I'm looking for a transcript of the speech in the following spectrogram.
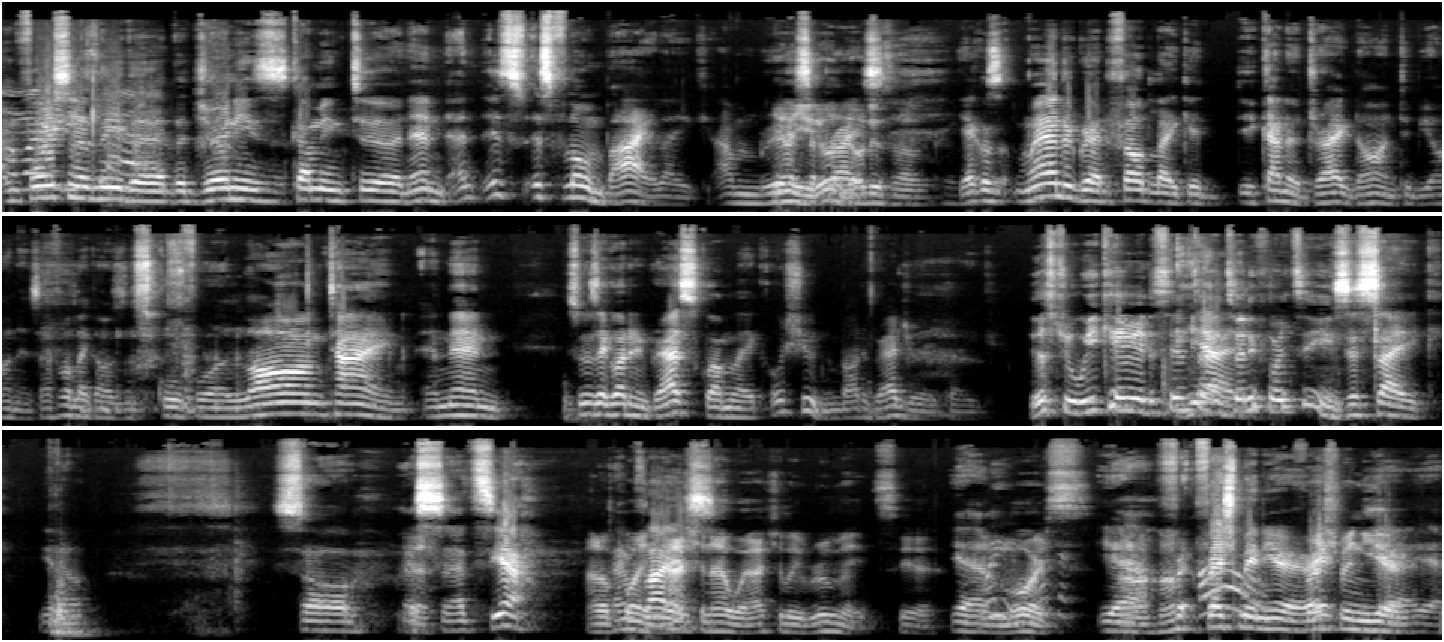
I'm unfortunately, the the journey is coming to an end, and it's it's flown by. Like I'm yeah, really you don't surprised. notice how. Yeah, because my undergrad felt like it it kind of dragged on. To be honest, I felt like I was in school for a long time, and then as soon as I got into grad school, I'm like, oh shoot, I'm about to graduate. Like That's true. We came here at the same Yeah. time, 2014. it's just like you know. So that's that's yeah At a time point, flies. Nash and I were actually roommates. Yeah. yeah Wait, in Morse. yeah Uh-huh. fr- freshman Oh. year right? Freshman year. yeah,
